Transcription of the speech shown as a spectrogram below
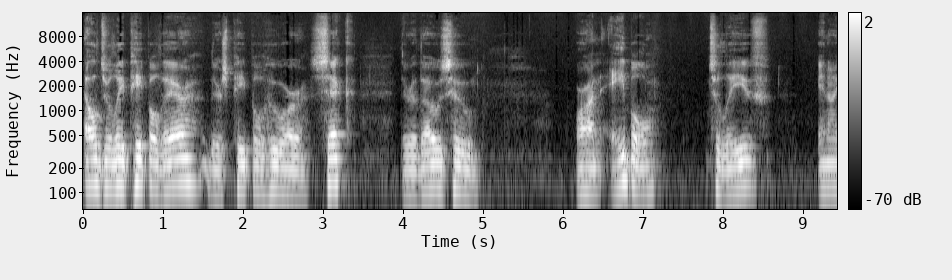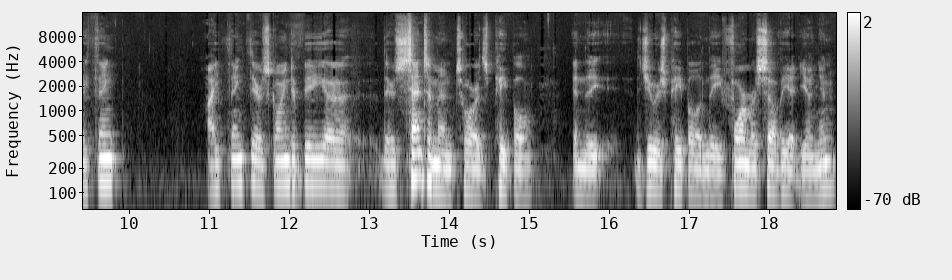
elderly people there, there's people who are sick, there are those who are unable to leave. And I think I think there's going to be a, there's sentiment towards people in the Jewish people in the former Soviet Union.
